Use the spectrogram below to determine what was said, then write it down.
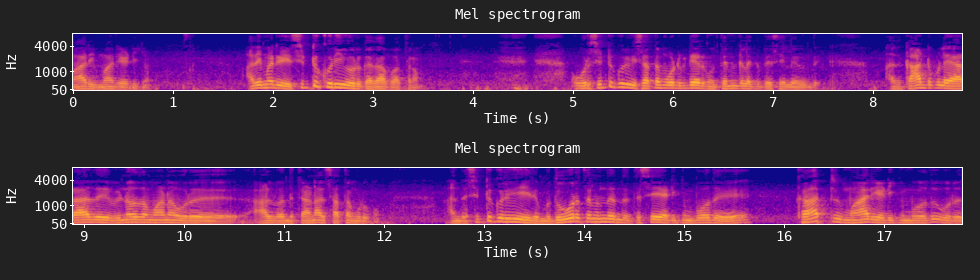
மாறி மாறி அடிக்கும். அதே மாதிரி சிட்டுக்குருவி ஒரு கதாபாத்திரம். ஒரு சிட்டுக்குருவி சத்தம் போட்டுக்கிட்டே இருக்கும் தென்கிழக்கு திசையிலேருந்து. அது காட்டுக்குள்ளே யாராவது வினோதமான ஒரு ஆள் வந்துட்டானா அது சத்தம் கொடுக்கும். அந்த சிட்டுக்குருவி ரொம்ப தூரத்துலேருந்து அந்த திசையை அடிக்கும்போது காற்று மாறி அடிக்கும்போது ஒரு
